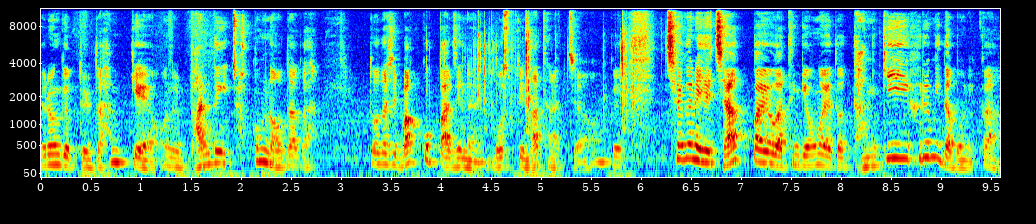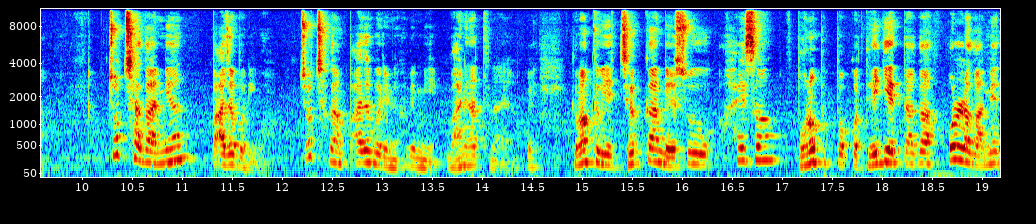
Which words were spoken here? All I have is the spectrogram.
이런 기업들도 함께 오늘 반등이 조금 나오다가 또다시 맞고 빠지는 모습들이 나타났죠. 그 최근에 이제 제약바이오 같은 경우에도 단기 흐름이다 보니까 쫓아가면 빠져버리고 쫓아가면 빠져버리는 흐름이 많이 나타나요. 그만큼 이제 저가 매수 해서 본업을 뽑고 대기했다가 올라가면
